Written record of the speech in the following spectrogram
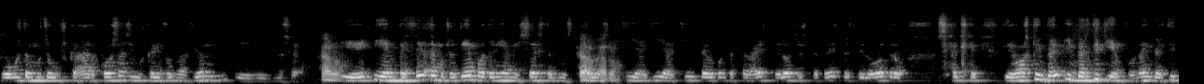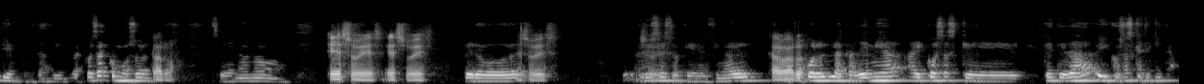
me gusta mucho buscar cosas y buscar información y no sé. Y, empecé hace mucho tiempo, tenía mis sextos, mis tablas aquí, allí, aquí, tengo que contactar a este, el otro, este, esto, este, lo otro. O sea que, digamos que invertí tiempo, ¿no? Invertí tiempo también, las cosas como son. Claro. no, no. Eso es, eso es. Pero, eso es. Eso es eso, que al final, la academia hay cosas que, que te da y cosas que te quita.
